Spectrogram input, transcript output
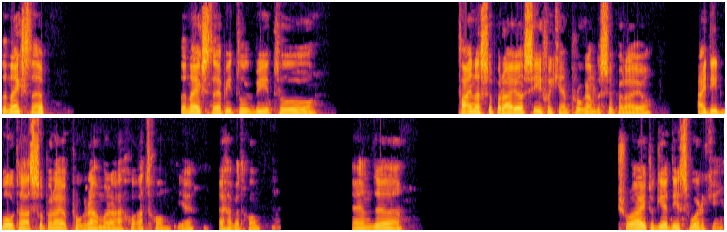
The next step, the next step, it will be to find a Super IO, see if we can program the Super IO I did both a Super IO programmer at home. Yeah, I have at home, and uh, try to get this working.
